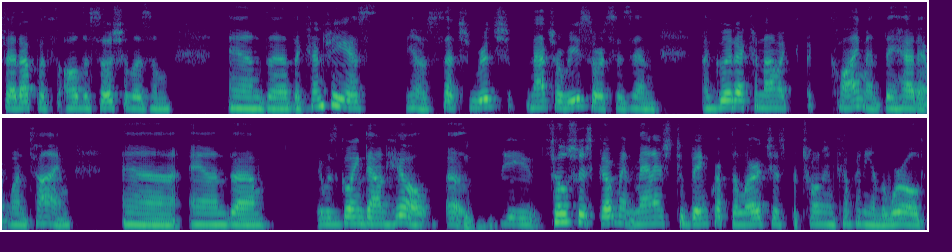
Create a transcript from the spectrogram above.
fed up with all the socialism. And uh, the country has, you know, such rich natural resources and a good economic climate they had at one time. Uh, and um, it was going downhill. Uh, Mhm. the socialist government managed to bankrupt the largest petroleum company in the world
